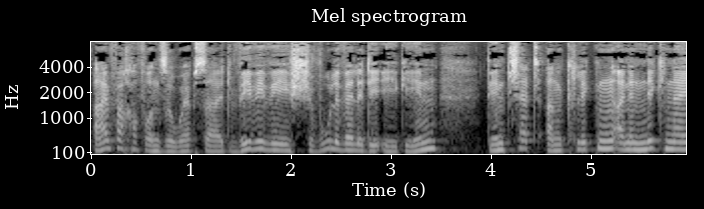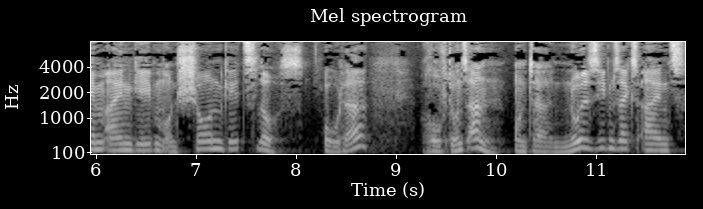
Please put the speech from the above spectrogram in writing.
Einfach auf unsere Website www.schwulewelle.de gehen, den Chat anklicken, einen Nickname eingeben und schon geht's los. Oder ruft uns an unter 0761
